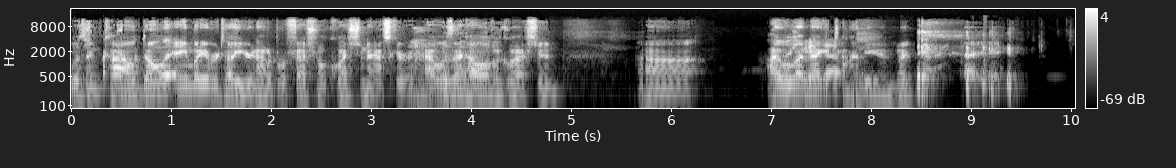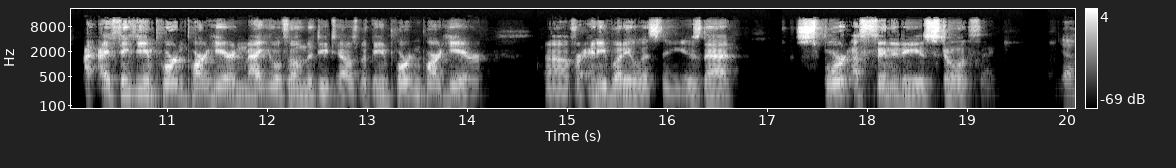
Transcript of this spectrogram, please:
Listen, Kyle, don't let anybody ever tell you you're not a professional question asker. That was a hell of a question. Uh, I will let Maggie jump at the end, but I, I, think the important part here, and Maggie will fill in the details, but the important part here uh, for anybody listening is that sport affinity is still a thing. Yeah.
